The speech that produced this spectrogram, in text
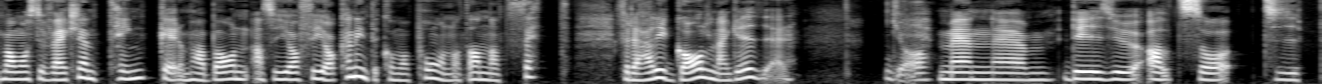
man måste verkligen tänka i de här barnen. Alltså jag, för jag kan inte komma på något annat sätt. För det här är galna grejer. Ja. Men eh, det är ju alltså typ,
